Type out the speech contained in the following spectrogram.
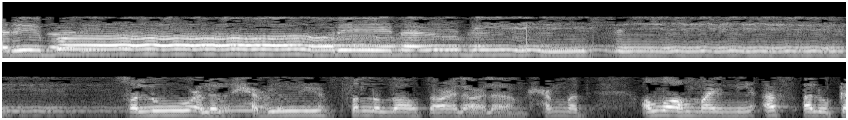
دربار نبی سے۔ صلو علی الحبیب صلی اللہ تعالی علی محمد۔ اللہم انی اسألک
